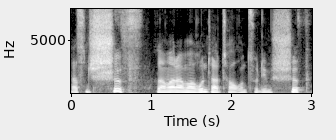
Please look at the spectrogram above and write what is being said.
Da ist ein Schiff. Sollen wir da mal runtertauchen zu dem Schiff?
